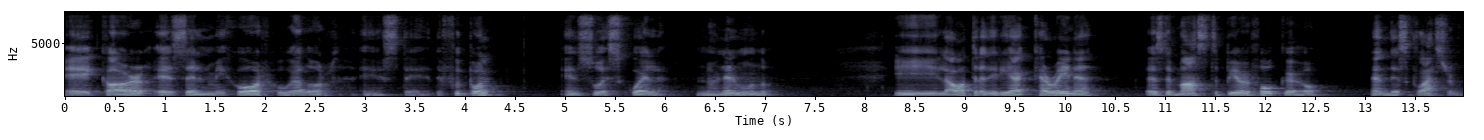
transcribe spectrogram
eh, Carl es el mejor jugador este, de fútbol en su escuela, no en el mundo. Y la otra diría, Karina is the most beautiful girl in this classroom.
